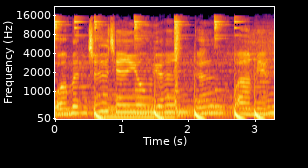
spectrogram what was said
我们之间永远的。画面。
